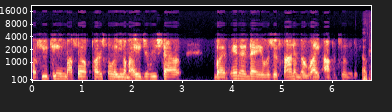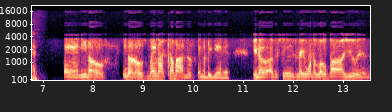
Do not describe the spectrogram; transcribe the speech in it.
a few teams myself personally. You know, my agent reached out, but at the end of the day, it was just finding the right opportunity. Okay. And you know, you know, those may not come out in the, in the beginning. You know, other teams may want to lowball you and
